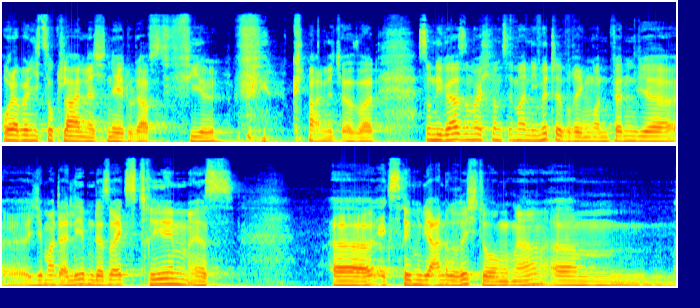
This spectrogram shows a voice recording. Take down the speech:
Oder bin ich zu kleinlich? Nee, du darfst viel, viel kleinlicher sein. Das Universum möchte uns immer in die Mitte bringen. Und wenn wir äh, jemand erleben, der so extrem ist, äh, extrem in die andere Richtung, ne, ähm,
